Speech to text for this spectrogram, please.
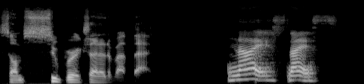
So I'm super excited about that. Nice, nice.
